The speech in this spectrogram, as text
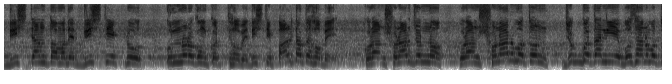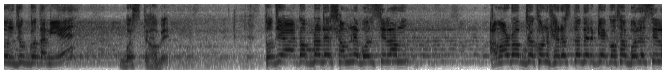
দৃষ্টান্ত, আমাদের দৃষ্টি একটু অন্যরকম করতে হবে, দৃষ্টি পাল্টাতে হবে। কোরআন শোনার জন্য, কোরআন শোনার মতন যোগ্যতা নিয়ে, বোঝার মতন যোগ্যতা নিয়ে বসতে হবে। তো যে আট আপনাদের সামনে বলছিলাম, আমার রব যখন ফেরেস্তাদেরকে কথা বলেছিল,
